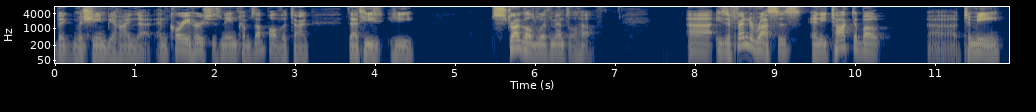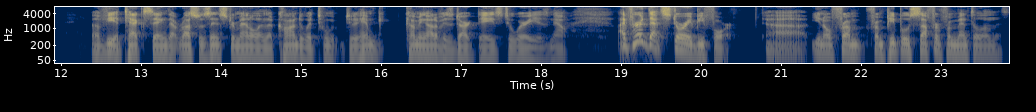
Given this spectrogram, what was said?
big machine behind that. And Corey Hirsch's name comes up all the time. That he he struggled with mental health. Uh, he's a friend of Russ's, and he talked about uh, to me uh, via text saying that Russ was instrumental in the conduit to to him coming out of his dark days to where he is now. I've heard that story before, uh, you know, from from people who suffer from mental illness.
